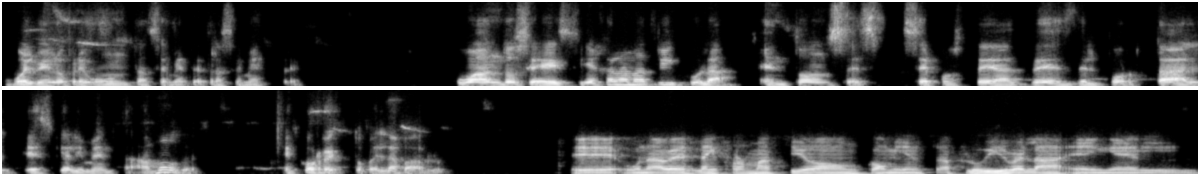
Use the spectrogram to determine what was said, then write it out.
vuelven y lo preguntan semestre tras semestre, cuando se cierra la matrícula, entonces se postea desde el portal, es que alimenta a Moodle. Es correcto, ¿verdad, Pablo? Eh, una vez la información comienza a fluir, ¿verdad? En el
